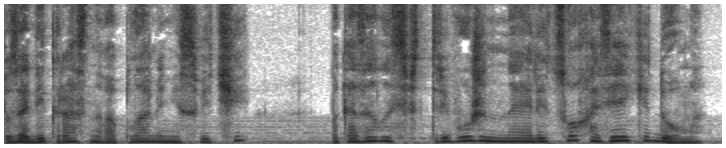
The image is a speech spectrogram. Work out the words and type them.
Позади красного пламени свечи показалось встревоженное лицо хозяйки дома –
